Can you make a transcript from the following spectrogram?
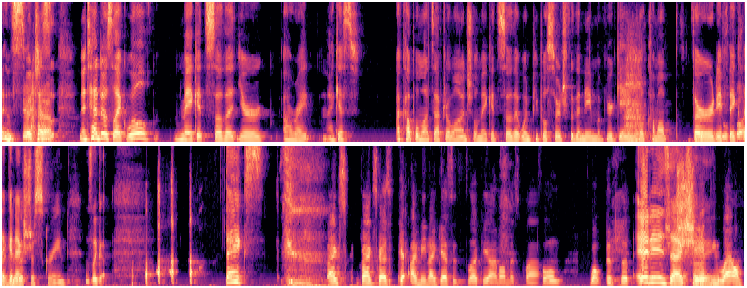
And Switch Yeah. is Nintendo's like, we'll make it so that you're all right. I guess a couple months after launch, we'll make it so that when people search for the name of your game, it'll come up third if You'll they click an it. extra screen. I was like, thanks. thanks, thanks, guys. I mean, I guess it's lucky I'm on this platform. What with the It is actually. shit you let on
